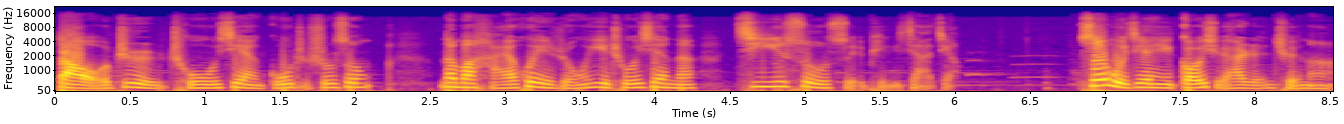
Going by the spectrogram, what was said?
导致出现骨质疏松，那么还会容易出现呢激素水平下降。所以我建议高血压人群呢，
